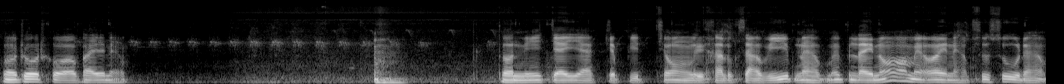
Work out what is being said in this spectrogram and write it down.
ขอโทษขออภัยนะครับ ตอนนี้ใจอยากจะปิดช่องเลยค่ะลูกสาววีบนะครับ ไม่เป็นไรเนาะแม่อ้อยนะครับ สู้ๆนะครับ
